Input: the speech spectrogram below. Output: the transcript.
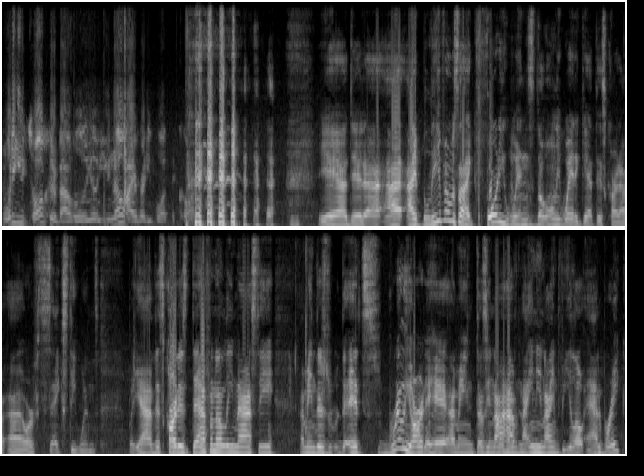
What are you talking about, Julio? You know I already bought the card. yeah, dude. I, I, I, believe it was like 40 wins the only way to get this card, uh, or 60 wins. But yeah, this card is definitely nasty. I mean, there's it's really hard to hit. I mean, does he not have 99 velo and break?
